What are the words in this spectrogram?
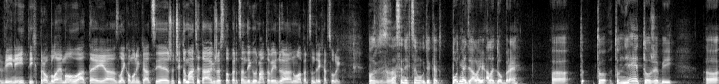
viny, tých problémov a tej uh, zlej komunikácie, že či to máte tak, že 100% Igor Matovič a 0% Richard Sulík. Pozrite sa, zase nechcem utekať. Poďme ďalej, ale dobre. Uh, to, to, to nie je to, že by uh,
